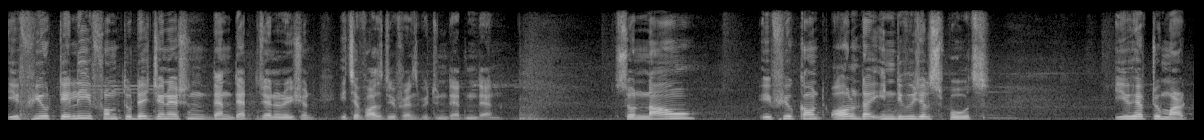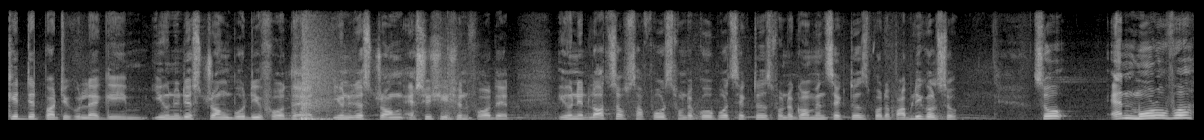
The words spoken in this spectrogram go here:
if you tally from today's generation than that generation, it's a vast difference between that and then. So now, if you count all the individual sports, you have to market that particular game. You need a strong body for that. You need a strong association for that. You need lots of supports from the corporate sectors, from the government sectors, for the public also. So, and moreover,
